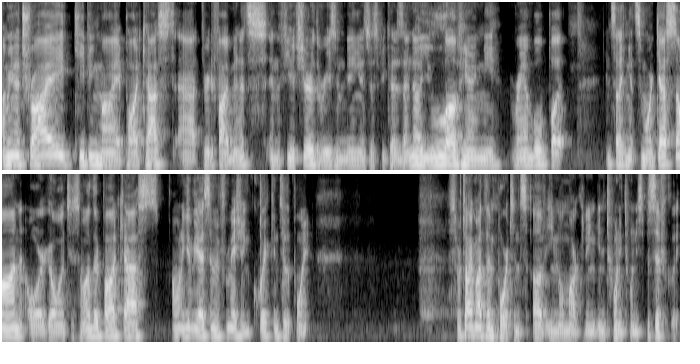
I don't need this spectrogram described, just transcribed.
I'm going to try keeping my podcast at three to five minutes in the future. The reason being is just because I know you love hearing me ramble, but until I can get some more guests on or go on to some other podcasts, I want to give you guys some information quick and to the point. So, we're talking about the importance of email marketing in 2020 specifically.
